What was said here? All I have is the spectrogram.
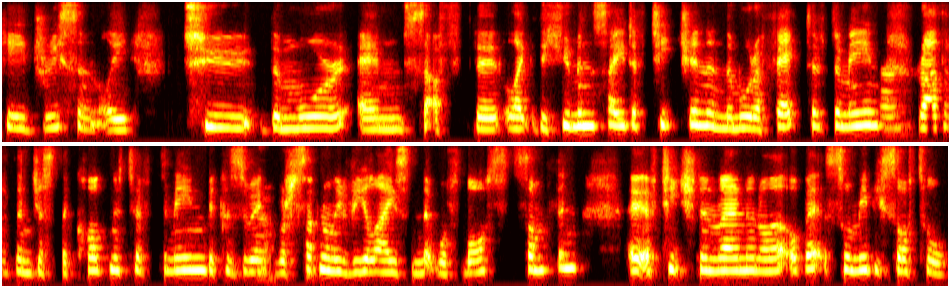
paid recently to the more um, sort of the like the human side of teaching and the more affective domain yeah. rather than just the cognitive domain because we, are suddenly realizing that we've lost something out of teaching and learning a little bit. So maybe SOTL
